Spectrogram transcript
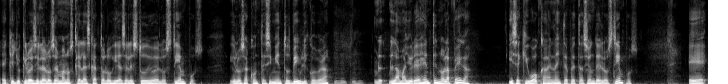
eh, que yo quiero decirle a los hermanos que la escatología es el estudio de los tiempos y los acontecimientos bíblicos, ¿verdad? La mayoría de gente no la pega y se equivoca en la interpretación de los tiempos. Eh,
